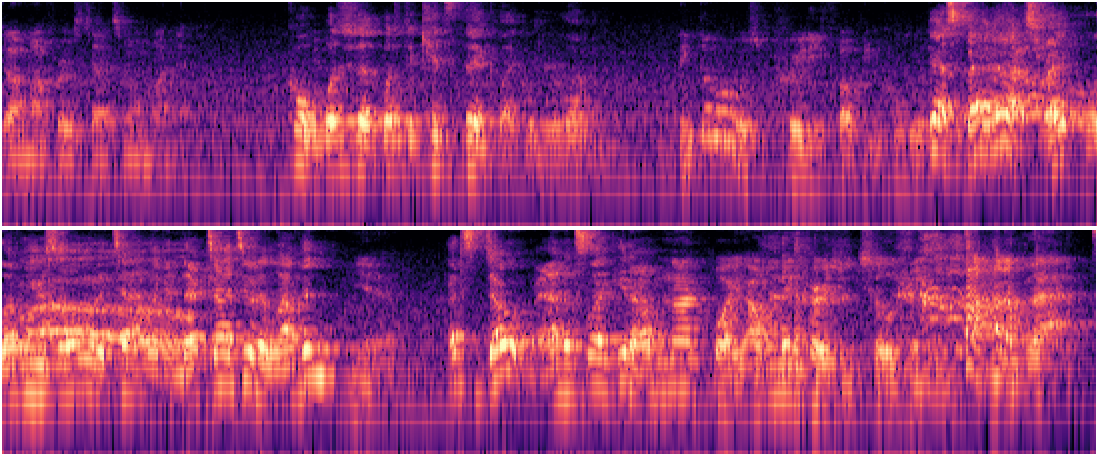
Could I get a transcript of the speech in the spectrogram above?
got my first tattoo on my neck. Cool. What did the, what did the kids think like when you were eleven? I think that was pretty fucking cool. Yeah, it's badass, right? Eleven years old, with a tat like a neck tattoo at eleven. Yeah. That's dope, man. It's like you know. Not quite. I wouldn't encourage the children to do that.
